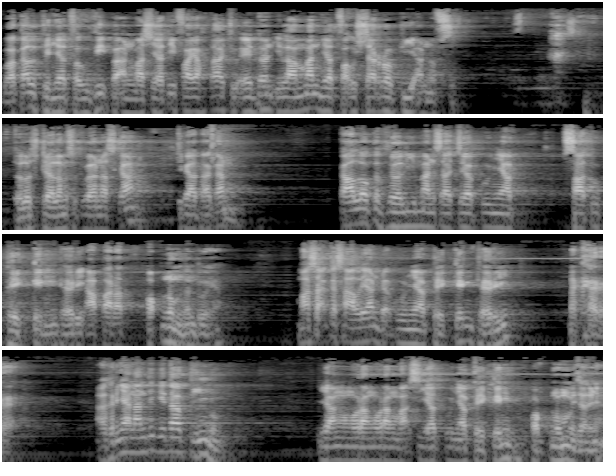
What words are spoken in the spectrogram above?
wa kalbin yadfau dhiba an masyati fayahtaju edan ilaman yadfau syarra bi an nafsi. Terus dalam sebuah naskah dikatakan kalau kezaliman saja punya satu backing dari aparat oknum tentu ya. Masa kesalahan tidak punya backing dari negara? Akhirnya nanti kita bingung. Yang orang-orang maksiat punya backing, oknum misalnya.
